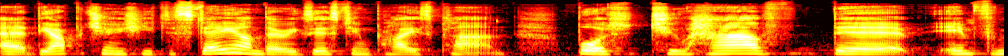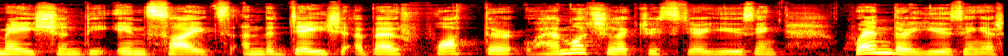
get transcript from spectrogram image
uh, the opportunity to stay on their existing price plan, but to have the information, the insights, and the data about what they're, how much electricity they're using, when they're using it,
